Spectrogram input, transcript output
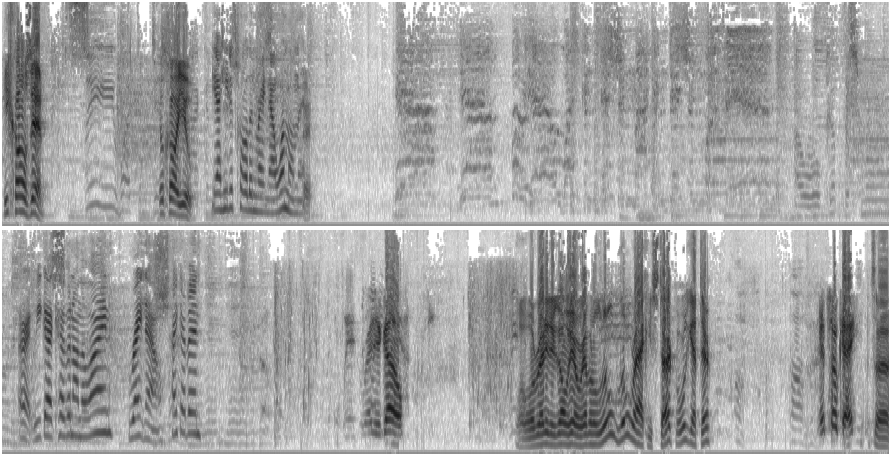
He calls in. He'll call you. Yeah, he just called in right now. One moment. All right. All right, we got Kevin on the line right now. Hi, Kevin. Ready to go. Well, we're ready to go here. We're having a little little racky start, but we'll get there. It's okay. It's a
